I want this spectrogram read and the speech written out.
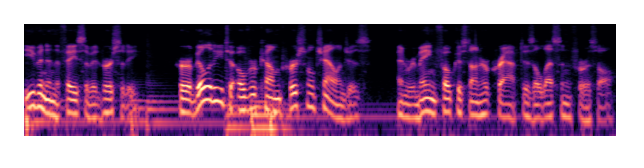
even in the face of adversity. Her ability to overcome personal challenges and remain focused on her craft is a lesson for us all.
